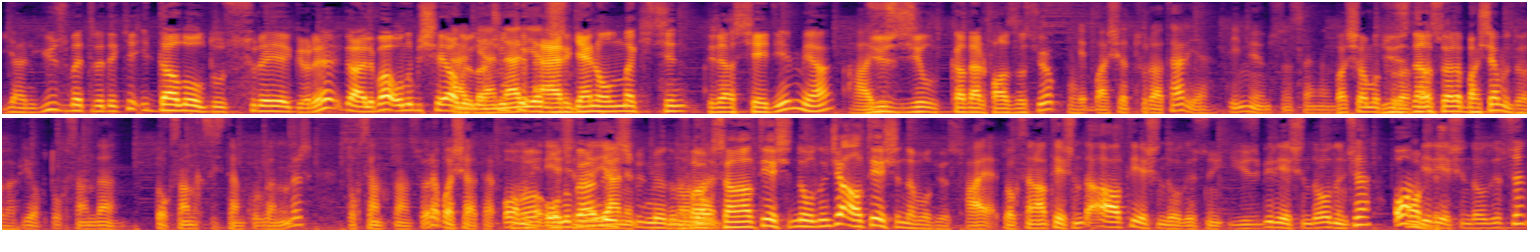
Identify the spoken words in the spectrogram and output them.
Yani 100 metredeki iddialı olduğu süreye göre galiba onu bir şey alıyorlar. Ergenler Çünkü yarışı- Ergen olmak için biraz şey değil mi ya? Hayır. 100 yıl kadar fazlası yok mu? E, başa tur atar ya. Bilmiyor musun sen onu? başa mı tur Yüzden atar? sonra başa mı döner? Yok 90'dan 90'lık sistem kullanılır. 90'dan sonra başa atar. Ama 11 onu yaşında ben de yani hiç bilmiyordum. normal- Fahir. 96 yaşında olunca 6 yaşında mı oluyorsun? Hayır 96 yaşında 6 yaşında oluyorsun. 101 yaşında olunca 11, 11. yaşında oluyorsun.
